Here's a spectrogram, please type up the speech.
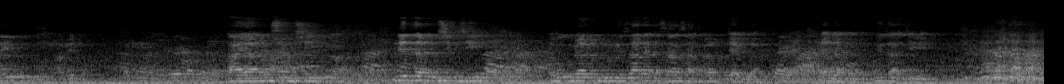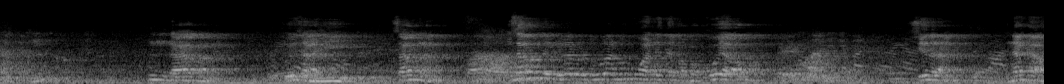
လေးကိုပြောတာဖြစ်တော့ဆွဲလာတာတာယာမှုရှိမရှိနှစ်သက်မှုရှိမရှိ အခုခင်ဗျားတို့လူတွေစားတဲ့အစားအစာပြောကြိုက်ဘူးလားအဲ့ဒါပေါ့ဝိဇ္ဇာကြီးဟွန်းဒါပါလေဝိဇ္ဇာကြီးစားမလားမစားဘူးလေခင်ဗျားတို့လူကလူဘဝနဲ့တက်မှာပေါ့ကိုရအောင်ရှင်းသလားနတ်ကော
